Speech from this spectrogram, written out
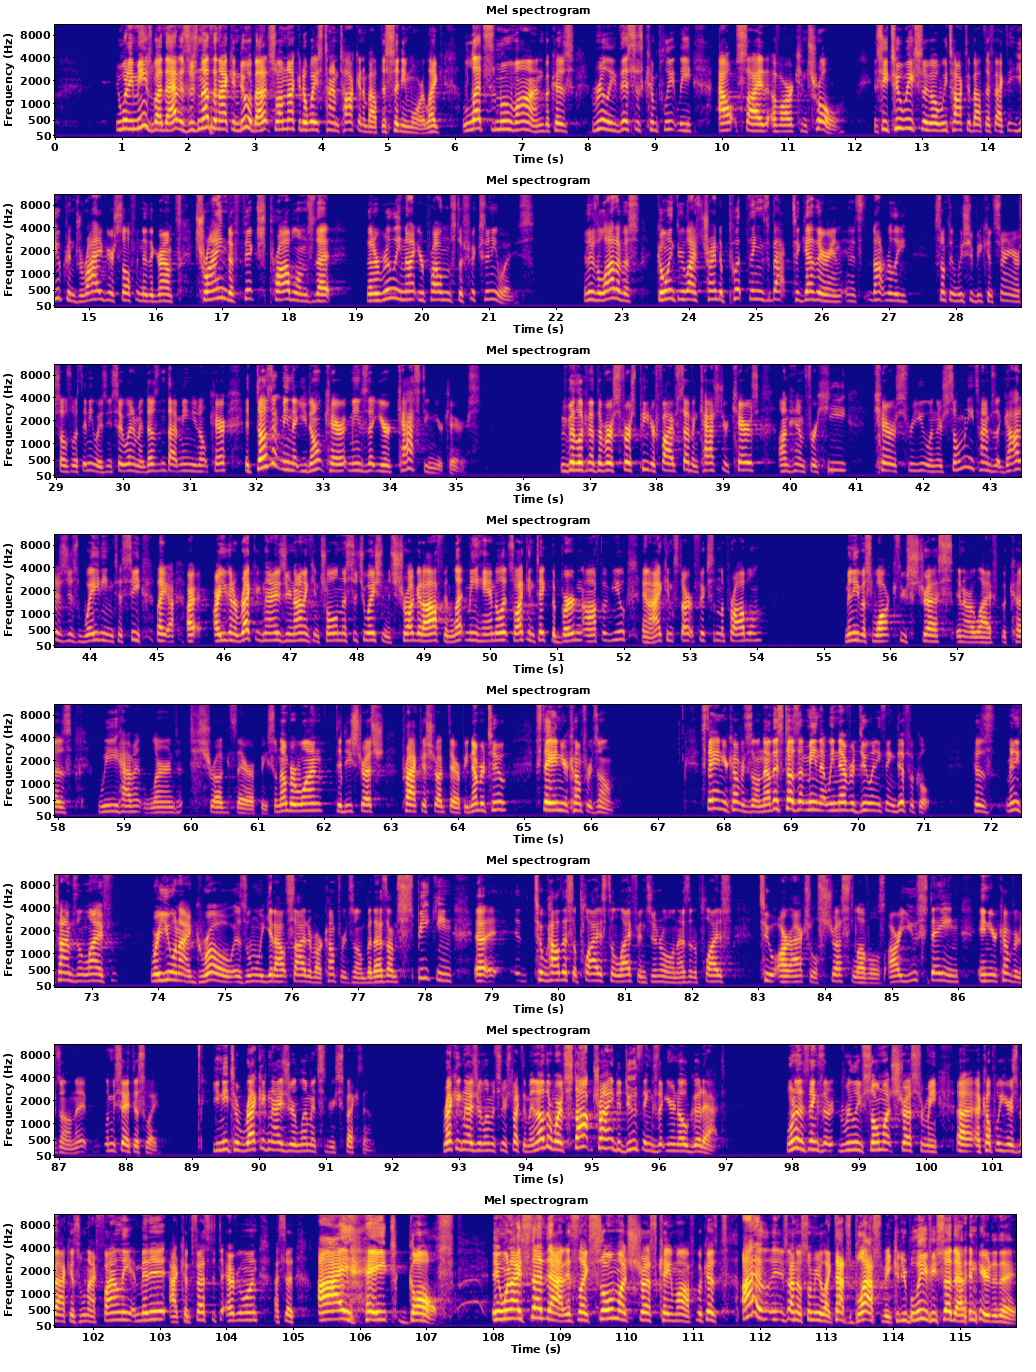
what he means by that is there's nothing I can do about it, so I'm not going to waste time talking about this anymore. Like, let's move on because really this is completely outside of our control. And see, two weeks ago, we talked about the fact that you can drive yourself into the ground trying to fix problems that, that are really not your problems to fix, anyways. And there's a lot of us going through life trying to put things back together, and, and it's not really something we should be concerning ourselves with, anyways. And you say, wait a minute, doesn't that mean you don't care? It doesn't mean that you don't care, it means that you're casting your cares. We've been looking at the verse 1 Peter 5 7. Cast your cares on him, for he cares for you. And there's so many times that God is just waiting to see, like, are, are you going to recognize you're not in control in this situation and shrug it off and let me handle it so I can take the burden off of you and I can start fixing the problem? Many of us walk through stress in our life because we haven't learned to shrug therapy. So, number one, to de stress, practice shrug therapy. Number two, stay in your comfort zone. Stay in your comfort zone. Now, this doesn't mean that we never do anything difficult. Because many times in life, where you and I grow is when we get outside of our comfort zone. But as I'm speaking uh, to how this applies to life in general and as it applies to our actual stress levels, are you staying in your comfort zone? Uh, let me say it this way you need to recognize your limits and respect them. Recognize your limits and respect them. In other words, stop trying to do things that you're no good at. One of the things that relieved so much stress for me uh, a couple years back is when I finally admitted it, I confessed it to everyone. I said, I hate golf. And when I said that, it's like so much stress came off because I, have, I know some of you are like, that's blasphemy. Can you believe he said that in here today?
